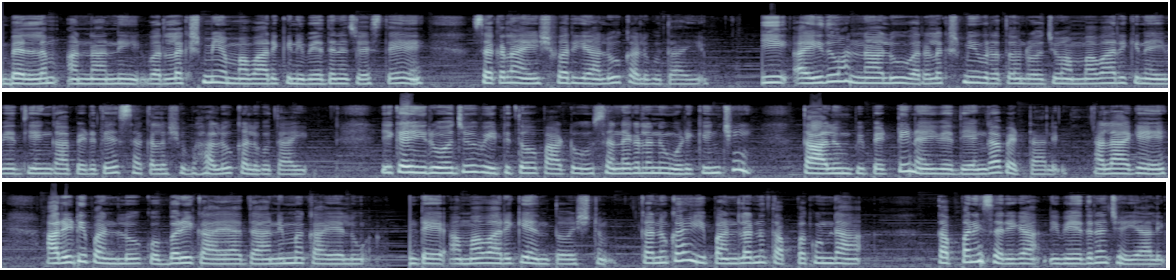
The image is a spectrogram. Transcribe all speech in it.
బెల్లం అన్నాన్ని వరలక్ష్మి అమ్మవారికి నివేదన చేస్తే సకల ఐశ్వర్యాలు కలుగుతాయి. ఈ ఐదు అన్నాలు వరలక్ష్మి వ్రతం రోజు అమ్మవారికి నైవేద్యంగా పెడితే సకల శుభాలు కలుగుతాయి. ఇక ఈరోజు వీటితో పాటు శనగలను ఉడికించి తాలింపి పెట్టి నైవేద్యంగా పెట్టాలి. అలాగే అరటి పండ్లు కొబ్బరికాయ దానిమ్మకాయలు అంటే అమ్మవారికి ఎంతో ఇష్టం. కనుక ఈ పండ్లను తప్పకుండా తప్పనిసరిగా నివేదన చేయాలి.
